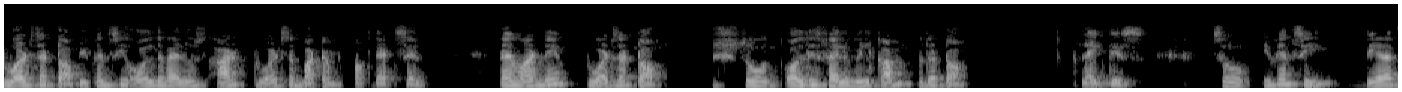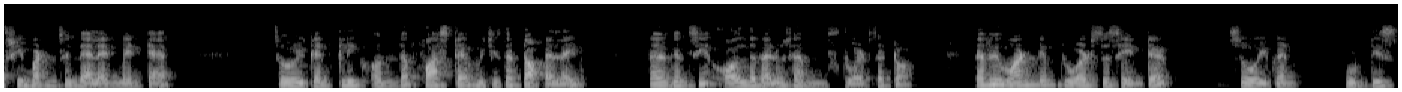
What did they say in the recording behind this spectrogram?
towards the top. You can see all the values are towards the bottom of that cell. Now i want them towards the top. So all this value will come to the top like this. So you can see there are three buttons in the alignment tab. So you can click on the first tab which is the top align. Now you can see all the values have moved towards the top. Now if you want them towards the center so you can put this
